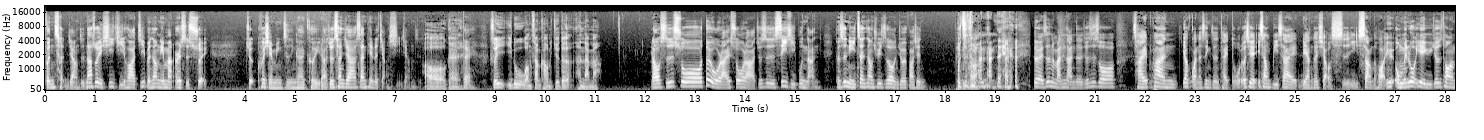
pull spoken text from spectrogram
分层这样子，那所以 C 级的话，基本上年满二十岁就会写名字，应该可以了。就是参加三天的讲习这样子。哦，OK，对，所以一路往上考，你觉得很难吗？老实说，对我来说啦，就是 C 级不难，可是你一站上去之后，你就会发现。我真的蛮难的，对，真的蛮难的。就是说，裁判要管的事情真的太多了，而且一场比赛两个小时以上的话，因为我们如果业余，就是通常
